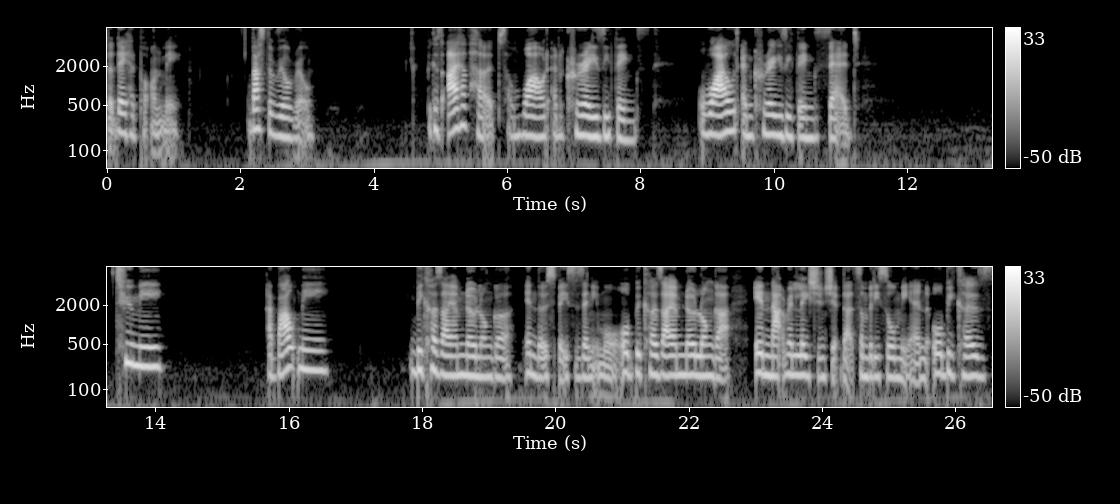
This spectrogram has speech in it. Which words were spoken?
that they had put on me. That's the real, real. Because I have heard some wild and crazy things, wild and crazy things said to me, about me, because I am no longer in those spaces anymore, or because I am no longer in that relationship that somebody saw me in, or because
